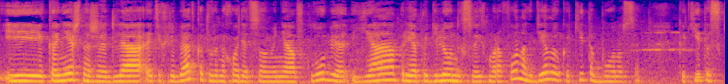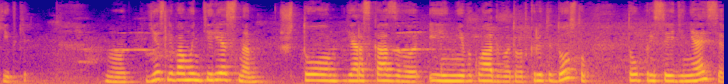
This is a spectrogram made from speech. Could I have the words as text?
И, конечно же, для этих ребят, которые находятся у меня в клубе, я при определенных своих марафонах делаю какие-то бонусы, какие-то скидки. Вот. Если вам интересно, что я рассказываю и не выкладываю это в открытый доступ, то присоединяйся.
